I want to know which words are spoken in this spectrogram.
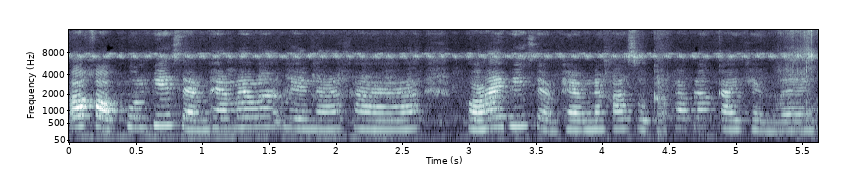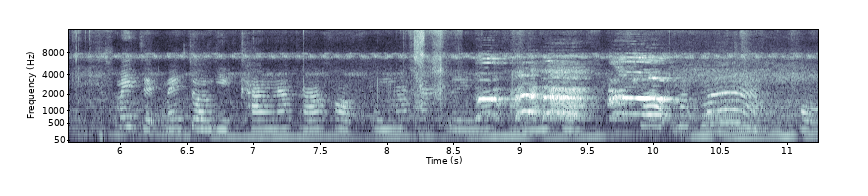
ก็ขอบคุณพี่แซมแพมมากๆเลยนะคะ อให้พี่แซมแพมนะคะ สุขภาพร่างกายแข็งแรง ไม่เจ็บไม่จนอีกครั้งนะคะ ขอบคุณมากๆเลยนะคะนะคะชอบมากๆ ของ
